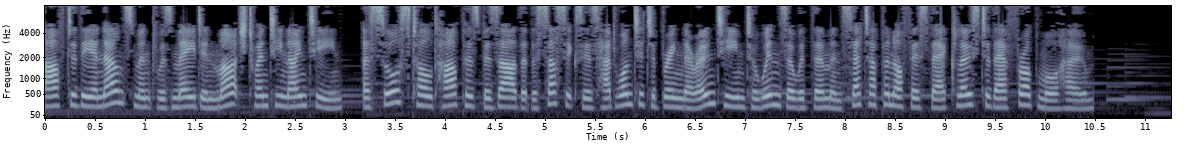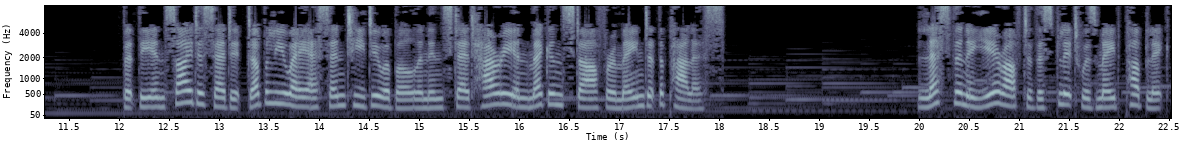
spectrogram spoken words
After the announcement was made in March 2019, a source told Harper's Bazaar that the Sussexes had wanted to bring their own team to Windsor with them and set up an office there close to their Frogmore home. But the insider said it wasn't doable and instead Harry and Meghan's staff remained at the palace. Less than a year after the split was made public,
